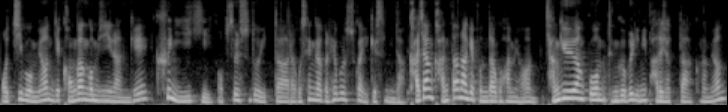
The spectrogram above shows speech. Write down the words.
어찌 보면 이제 건강검진이라는 게 큰 이익이 없을 수도 있다라고 생각을 해볼 수가 있겠습니다. 가장 간단하게 본다고 하면 장기요양보험 등급을 이미 받으셨다. 그러면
